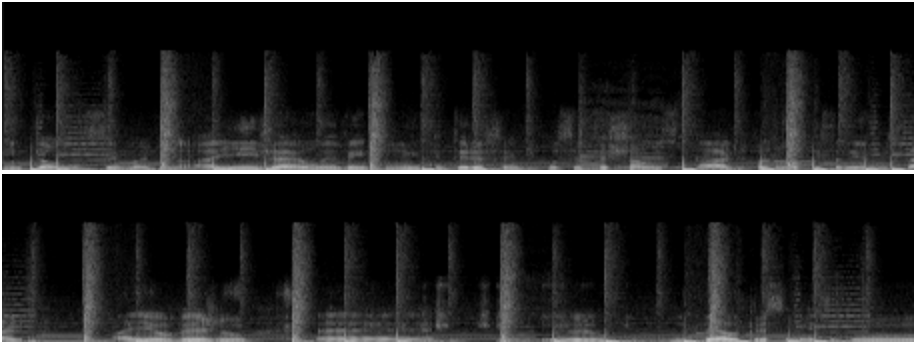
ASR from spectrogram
Então, você imagina, aí já é um evento muito interessante, você fechar um estádio, fazer uma pista dentro do estádio. Aí eu vejo, é, eu vejo um belo crescimento do,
